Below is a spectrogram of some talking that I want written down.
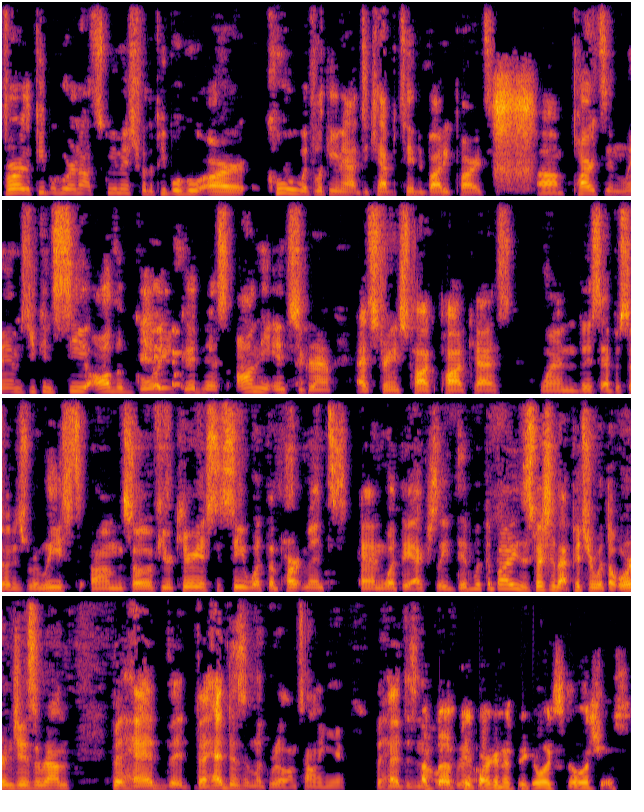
for the people who are not squeamish, for the people who are cool with looking at decapitated body parts, um, parts and limbs, you can see all the gory goodness on the Instagram at Strange Talk Podcast when this episode is released. Um, so if you're curious to see what the apartments and what they actually did with the bodies, especially that picture with the oranges around the head, the the head doesn't look real. I'm telling you, the head does not. I bet look real. people are gonna think it looks delicious.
